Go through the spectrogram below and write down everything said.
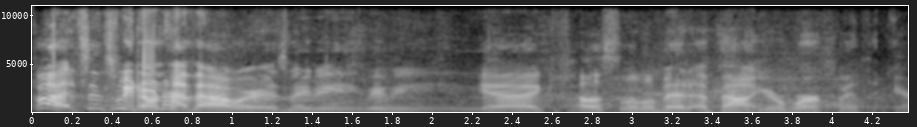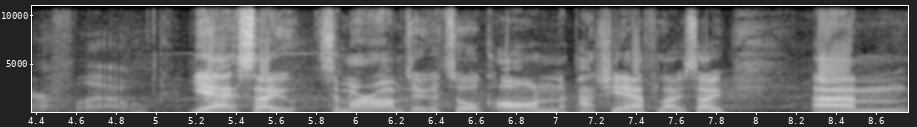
But since we don't have hours, maybe maybe uh, you could tell us a little bit about your work with Airflow. Yeah, so tomorrow I'm doing a talk on Apache Airflow. So um,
